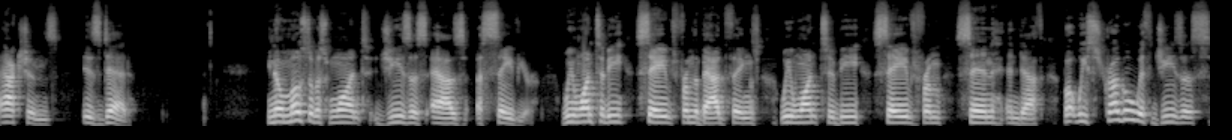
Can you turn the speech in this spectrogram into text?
actions is dead. You know, most of us want Jesus as a Savior. We want to be saved from the bad things. We want to be saved from sin and death. But we struggle with Jesus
